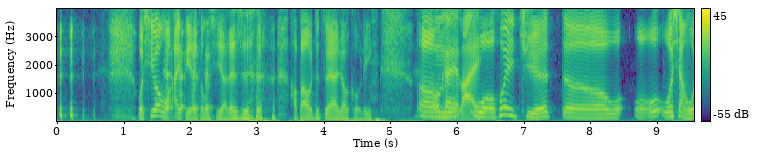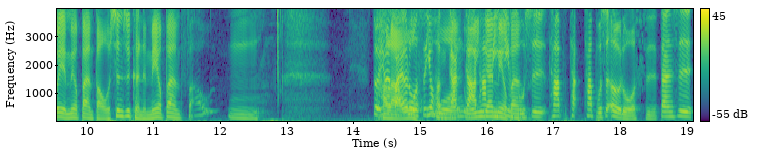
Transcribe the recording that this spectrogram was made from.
我希望我爱别的东西啊，但是 好吧，我就最爱绕口令。嗯、OK，来，我会觉得我我我我想我也没有办法，我甚至可能没有办法。嗯，对，因为白俄罗斯又很尴尬，他毕竟不是他他他不是俄罗斯，但是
